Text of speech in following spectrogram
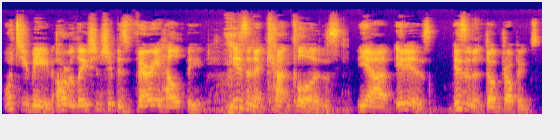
What do you mean? Our relationship is very healthy. Isn't it, cat claws? Yeah, it is. Isn't it, dog droppings?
